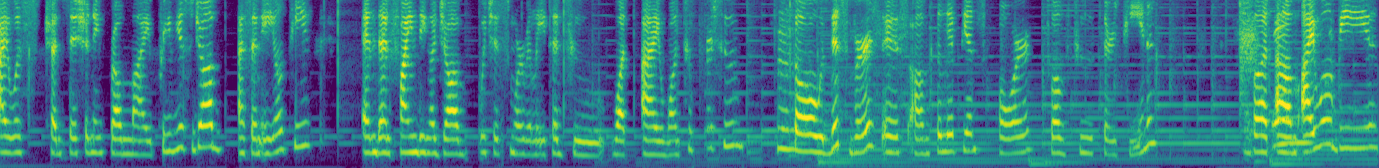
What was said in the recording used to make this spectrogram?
I was transitioning from my previous job as an ALT and then finding a job which is more related to what I want to pursue. Mm-hmm. So this verse is um, Philippians 4 12 to 13. But um, I will be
